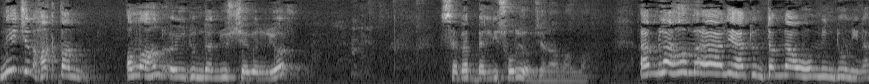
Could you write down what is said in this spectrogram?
niçin haktan Allah'ın öğüdünden yüz çeviriliyor? Sebep belli soruyor Cenab-ı Allah. اَمْ لَهُمْ آلِهَةٌ تَمْنَعُهُمْ مِنْ دُونِنَا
